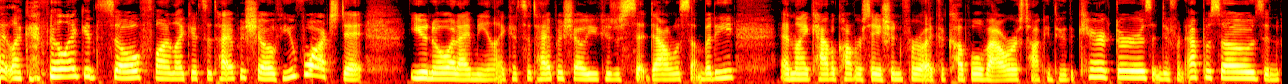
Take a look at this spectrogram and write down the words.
it. Like I feel like it's so fun. Like it's the type of show if you've watched it you know what I mean. Like it's the type of show you could just sit down with somebody and like have a conversation for like a couple of hours talking through the characters and different episodes and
